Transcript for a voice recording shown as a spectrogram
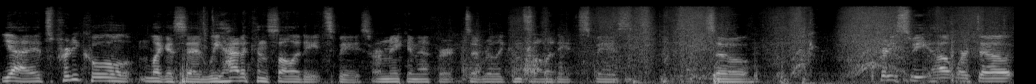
Yeah, it's pretty cool. Like I said, we had to consolidate space or make an effort to really consolidate space. So, pretty sweet how it worked out.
